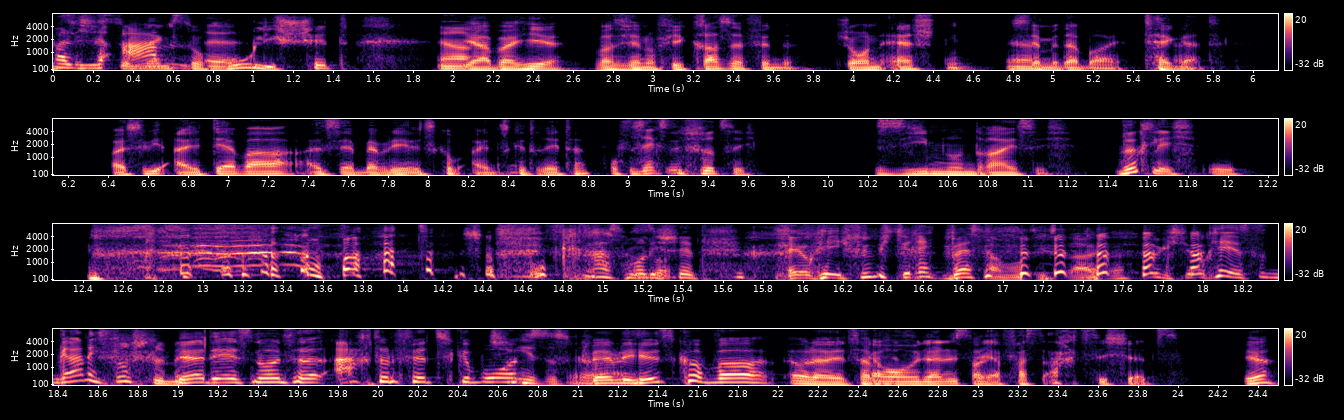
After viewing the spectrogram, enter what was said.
körperliche siehst, dann denkst äh, holy shit. Ja. Ja. aber hier, was ich ja noch viel krasser finde, John Ashton ist Ja. ja mit dabei. Taggart. Weißt du, wie alt der war, als er Beverly Hills Cop 1 gedreht hat? 46. 37. Wirklich? Oh. Krass, holy shit. Ey, okay, ich fühle mich direkt besser, muss ich sagen. Wirklich, okay, ist gar nicht so schlimm. Ja, der ist 1948 geboren. Jesus Christ. Beverly Hills Cop war, oder jetzt Ja, habe ich dann ist er ja fast 80 jetzt. Ja.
